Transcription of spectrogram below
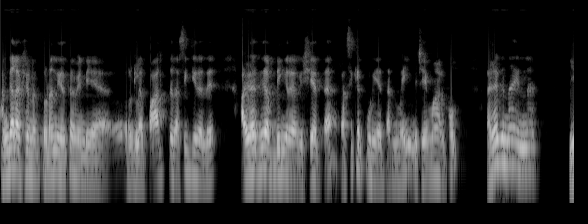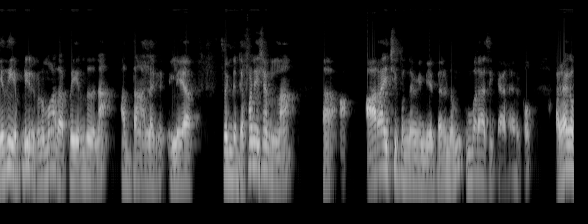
அங்கலட்சணத்துடன் இருக்க வேண்டியவர்களை பார்த்து ரசிக்கிறது. அழகு அப்படிங்கிற விஷயத்த ரசிக்கக்கூடிய தன்மை நிச்சயமா இருக்கும். அழகுனா என்ன? எது எப்படி இருக்கணுமோ அது அப்படி இருந்ததுன்னா அதுதான் அழகு இல்லையா? ஸோ இந்த டெஃபனேஷன்லாம் ஆராய்ச்சி பண்ண வேண்டிய தருணம் கும்பராசிக்காக இருக்கும். அழகை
